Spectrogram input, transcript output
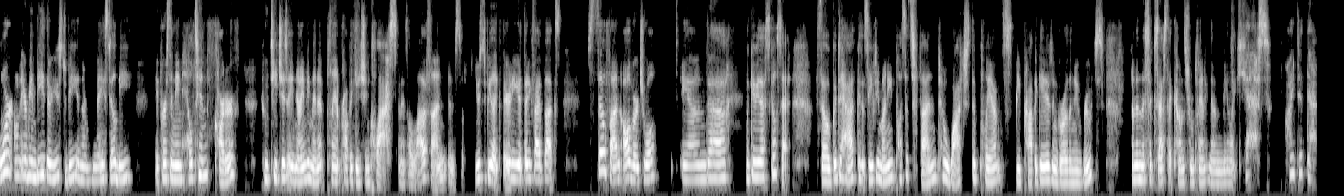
Or on Airbnb, there used to be, and there may still be, a person named Hilton Carter who teaches a 90 minute plant propagation class. And it's a lot of fun. And it used to be like 30 or 35 bucks. Still fun, all virtual. And uh, we'll give you that skill set. So good to have because it saves you money. Plus, it's fun to watch the plants be propagated and grow the new roots. And then the success that comes from planting them and being like, yes, I did that.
